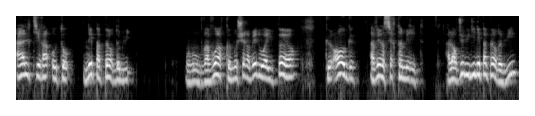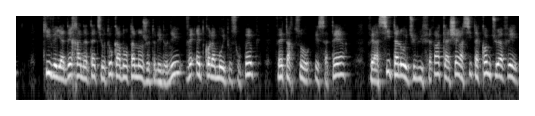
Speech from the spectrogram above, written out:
Al tira auto, n'aie pas peur de lui. On va voir que Moshe Rabbeinu a eu peur que Og avait un certain mérite. Alors Dieu lui dit, n'aie pas peur de lui, qui natati auto, car dans ta main je te l'ai donné, ve et kolamo et tout son peuple, ve tarzo et sa terre, ve asitalo et tu lui feras, kacher asita comme tu as fait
